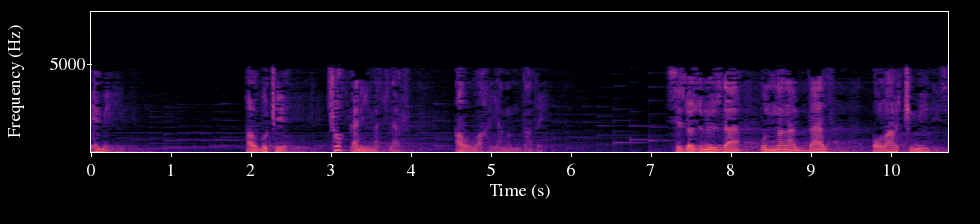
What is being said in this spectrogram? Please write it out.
deməyin. Halbuki çox qənimətlər Allah yanındadır. Siz özünüz də bundan əvvəl onlar kimi idiniz.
